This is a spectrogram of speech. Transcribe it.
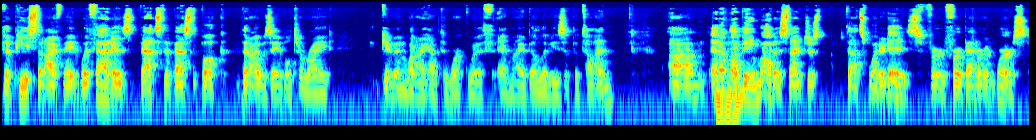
the piece that I've made with that is that's the best book that I was able to write given what I had to work with and my abilities at the time. Um, and I'm not mm-hmm. being modest. I just that's what it is for for better and worse.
